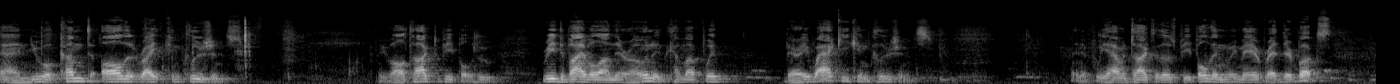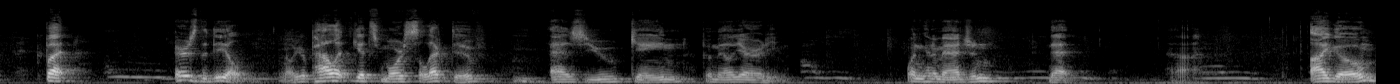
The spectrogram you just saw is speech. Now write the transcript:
and you will come to all the right conclusions. We've all talked to people who read the Bible on their own and come up with very wacky conclusions. And if we haven't talked to those people, then we may have read their books. But here's the deal you know, your palate gets more selective as you gain familiarity. One can imagine that uh, I go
